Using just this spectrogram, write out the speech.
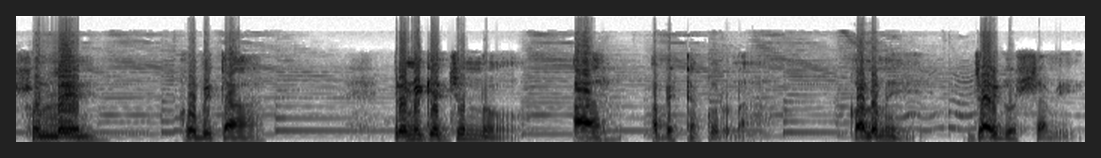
শুনলেন কবিতা। প্রেমিকের জন্য আর অপেক্ষা করো না। কলমে জয় গোস্বামী।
